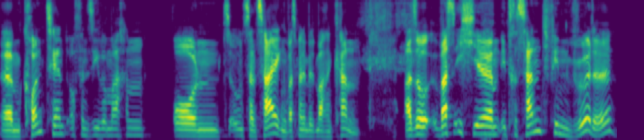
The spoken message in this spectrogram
ähm, Content-Offensive machen und uns dann zeigen, was man damit machen kann. Also, was ich äh, interessant finden würde,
